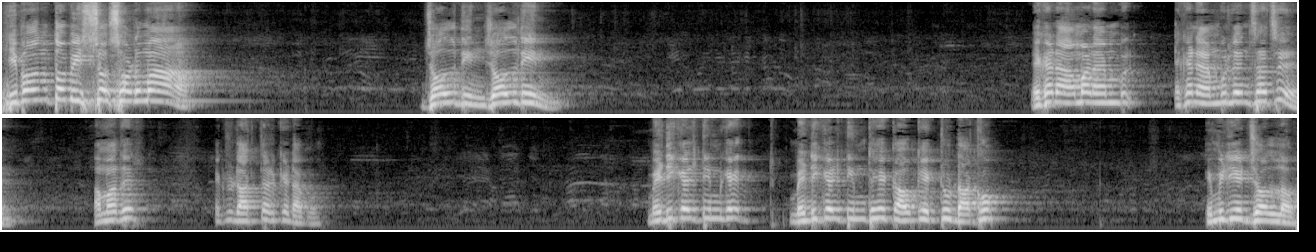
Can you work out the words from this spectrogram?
হিমন্ত বিশ্ব শর্মা জল দিন জল দিন। এখানে আমার এখানে অ্যাম্বুলেন্স আছে? আমাদের? একটু ডাক্তারকে ডাকো। মেডিকেল টিমকে, মেডিকেল টিম থেকে কাউকে একটু ডাকো। ইমিডিয়েট জল দাও।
